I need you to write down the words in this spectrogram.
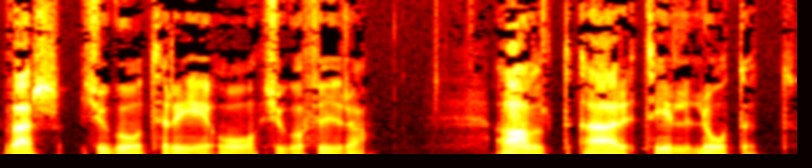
vers 23 och 24. Allt är tillåtet,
